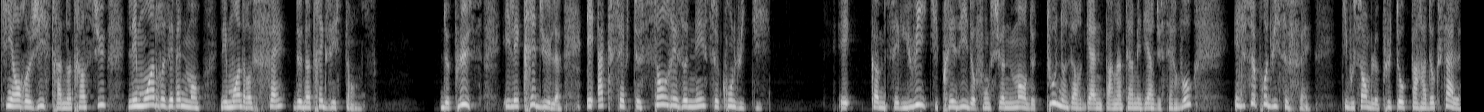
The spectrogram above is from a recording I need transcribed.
qui enregistre à notre insu les moindres événements, les moindres faits de notre existence. De plus, il est crédule et accepte sans raisonner ce qu'on lui dit. Et comme c'est lui qui préside au fonctionnement de tous nos organes par l'intermédiaire du cerveau, il se produit ce fait, qui vous semble plutôt paradoxal,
